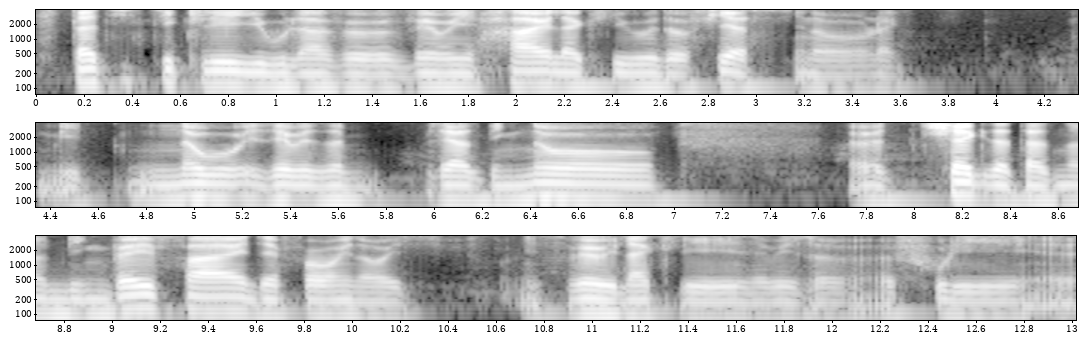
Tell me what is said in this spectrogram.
statistically you will have a very high likelihood of yes, you know, like it, no, there is a there has been no uh, check that has not been verified. Therefore, you know, it's it's very likely there is a, a fully uh,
